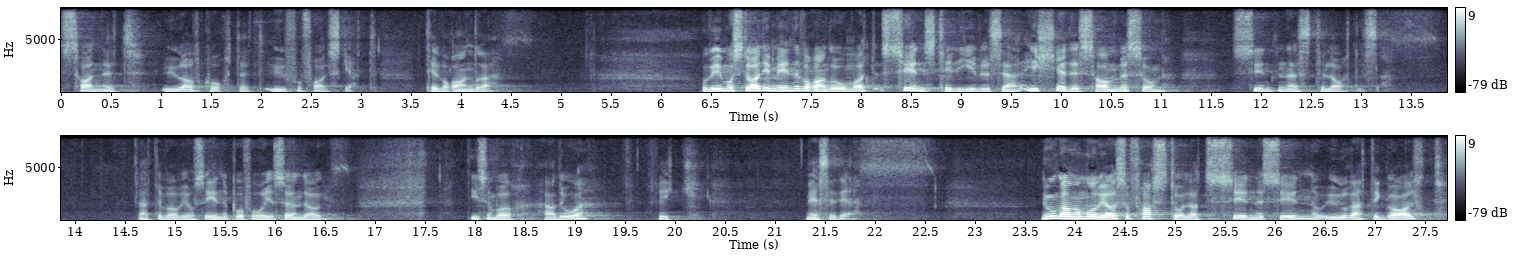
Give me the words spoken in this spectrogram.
sannhet uavkortet, uforfalsket til hverandre. Og Vi må stadig minne hverandre om at synstilgivelse ikke er det samme som syndenes tillatelse. Dette var vi også inne på forrige søndag. De som var her da, fikk med seg det. Noen ganger må vi altså fastholde at synd er synd og urett er galt,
